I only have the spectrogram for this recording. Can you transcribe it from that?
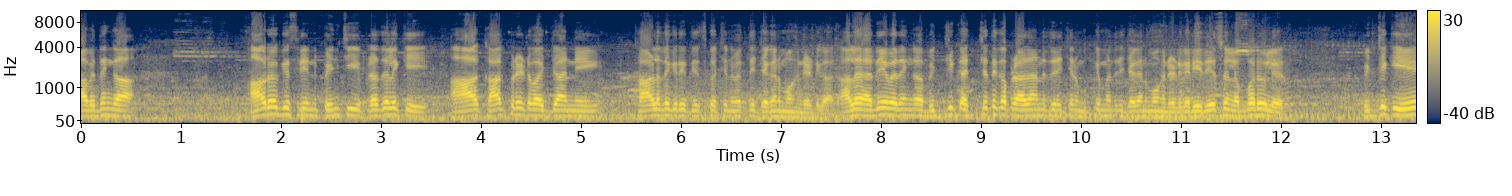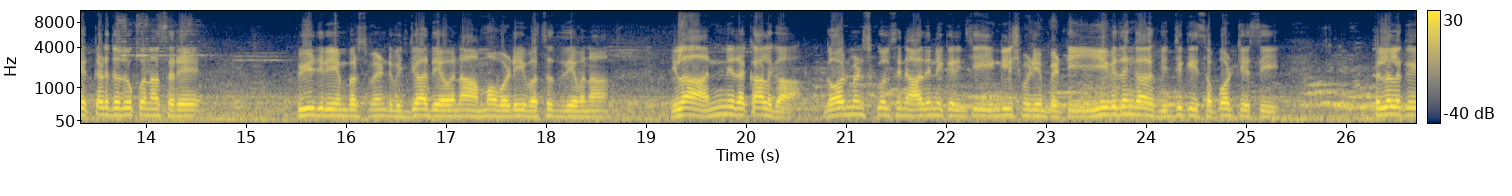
ఆ విధంగా ఆరోగ్యశ్రీని పెంచి ప్రజలకి ఆ కార్పొరేట్ వైద్యాన్ని కాళ్ళ దగ్గరికి తీసుకొచ్చిన వ్యక్తి జగన్మోహన్ రెడ్డి గారు. అలా అదేవిధంగా విద్యకి అత్యధిక ప్రాధాన్యత ఇచ్చిన ముఖ్యమంత్రి జగన్మోహన్ రెడ్డి గారు ఈ దేశంలో ఎవ్వరూ లేరు. విద్యకి ఏ ఎక్కడ చదువుకున్నా సరే ఫీజు రియంబర్స్మెంట్ విద్యా దీవెన అమ్మఒడి వసతి దీవెన ఇలా అన్ని రకాలుగా గవర్నమెంట్ స్కూల్స్ని ఆధునీకరించి ఇంగ్లీష్ మీడియం పెట్టి ఈ విధంగా విద్యకి సపోర్ట్ చేసి పిల్లలకి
